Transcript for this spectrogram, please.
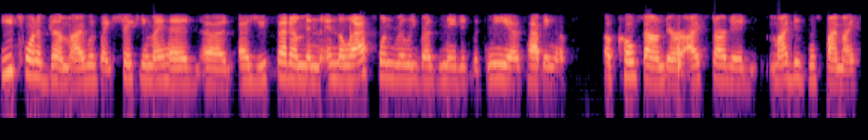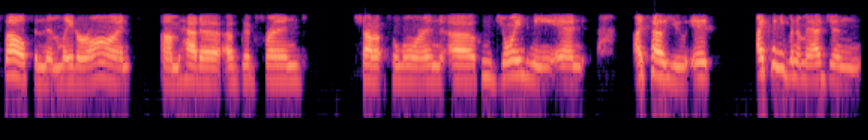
each one of them, I was like shaking my head uh, as you said them, and, and the last one really resonated with me as having a, a co-founder. I started my business by myself, and then later on um, had a, a good friend, shout out to Lauren, uh, who joined me. And I tell you, it I couldn't even imagine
